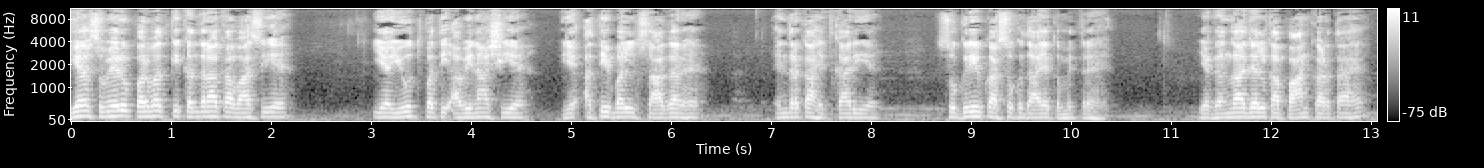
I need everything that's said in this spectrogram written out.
यह सुमेरु पर्वत की कंदरा का वासी है। यह यूथपति अविनाशी है। यह अतिबल सागर है। इंद्र का हितकारी है। सुग्रीव का सुखदायक मित्र है। यह गंगा जल का पान करता है।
